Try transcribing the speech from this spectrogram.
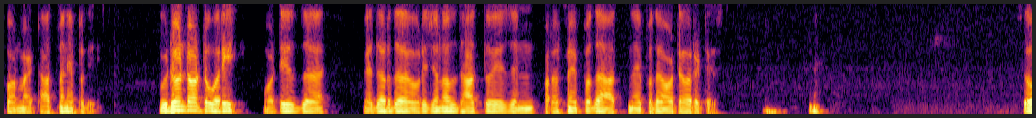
format आत्मनेपदी। We don't have to worry what is the whether the original धातु इस् इन् परस्मैपद आत्मेपद whatever it is so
